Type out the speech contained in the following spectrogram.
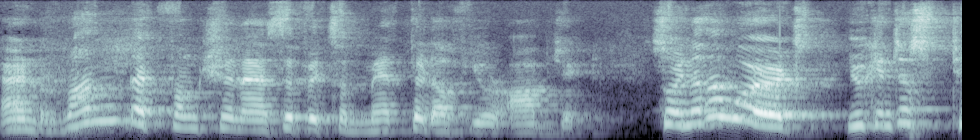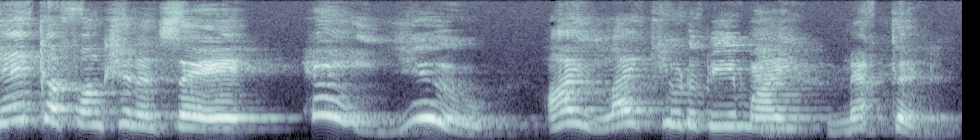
and run that function as if it's a method of your object. So, in other words, you can just take a function and say, hey, you, I like you to be my method.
